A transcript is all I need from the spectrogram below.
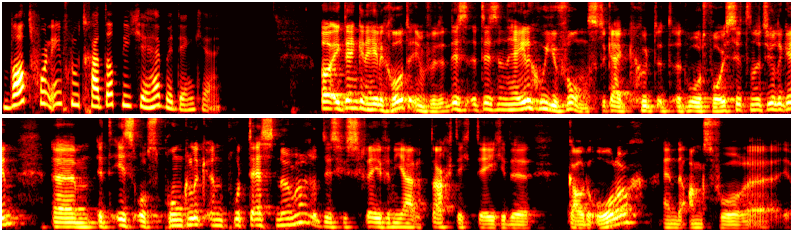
Wat voor een invloed gaat dat liedje hebben, denk jij? Oh, ik denk een hele grote invloed. Het is, het is een hele goede vondst. Kijk, goed, het, het woord voice zit er natuurlijk in. Ehm, het is oorspronkelijk een protestnummer. Het is geschreven in de jaren tachtig tegen de Koude Oorlog. En de angst voor... Uh,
